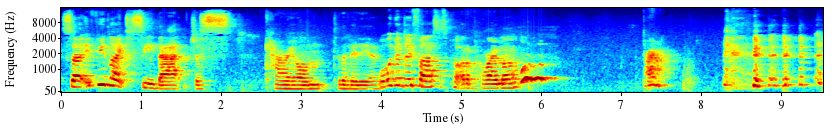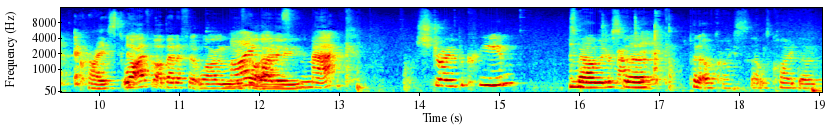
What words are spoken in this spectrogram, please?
So if you'd like to see that, just carry on to the video. What we're gonna do first is put on a primer. Primer. Christ. Well, I've got a benefit one. My one a- is MAC strobe cream. Now we're just gonna put it. on Christ, that was quite the.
